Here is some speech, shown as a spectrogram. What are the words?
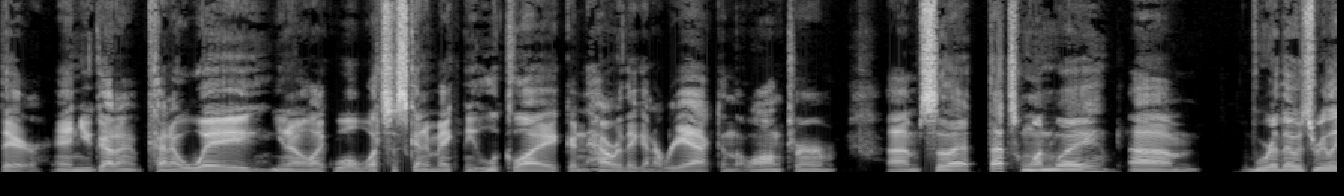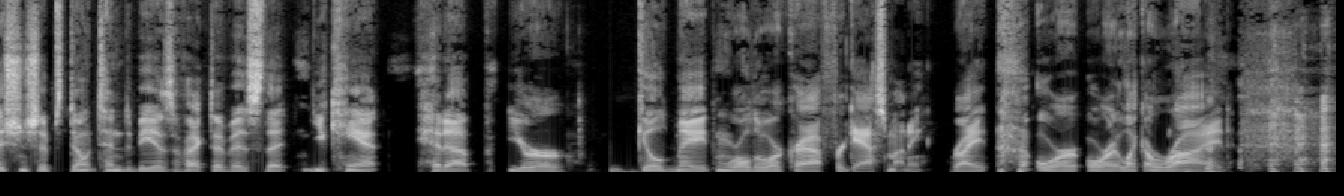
there and you got to kind of weigh you know like well what's this going to make me look like and how are they going to react in the long term? Um, so that that's one way um, where those relationships don't tend to be as effective is that you can't hit up your guildmate in world of warcraft for gas money right? Or or like a ride.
